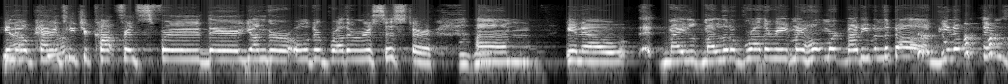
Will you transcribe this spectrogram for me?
you know parent teacher conference for their younger or older brother or sister. Um, you know my my little brother ate my homework not even the dog you know things,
